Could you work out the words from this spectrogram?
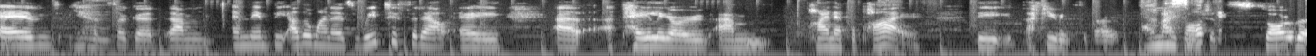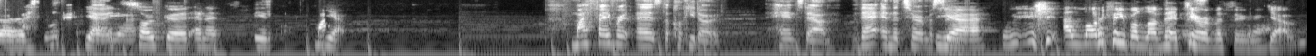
and yeah, mm. it's so good. Um, and then the other one is we tested out a a, a paleo um, pineapple pie the a few weeks ago. Oh my gosh, it's so good. Yeah, yeah, it's so good, and it's, it's my, yeah. My favorite is the cookie dough hands down. That and the tiramisu. Yeah, a lot of people love that tiramisu. Yeah. Yeah,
